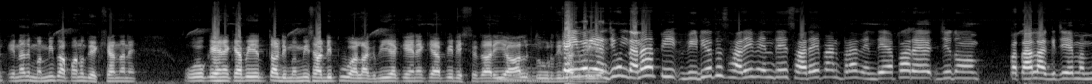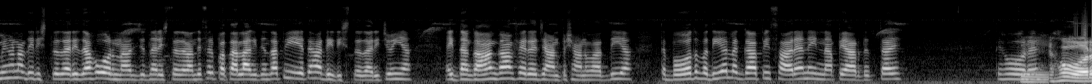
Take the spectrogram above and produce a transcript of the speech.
ਇਹਨਾਂ ਦੇ ਮੰਮੀ ਪਾਪਾ ਨੂੰ ਦੇਖਿਆ ਇਹਨਾਂ ਨੇ। ਉਹ ਕਿਸੇ ਨੇ ਕਿਹਾ ਵੀ ਤੁਹਾਡੀ ਮੰਮੀ ਸਾਡੀ ਭੂਆ ਲੱਗਦੀ ਆ ਕਿਸੇ ਨੇ ਕਿਹਾ ਵੀ ਰਿਸ਼ਤੇਦਾਰੀ ਆਲ ਦੂਰ ਦੀ ਕਈ ਵਾਰੀ ਆ। ਇੰਜ ਹੁੰਦਾ ਨਾ ਵੀ ਵੀਡੀਓ ਤੇ ਸਾਰੇ ਵੇਂਦੇ ਸਾਰੇ ਭੈਣ ਭਰਾ ਵੇਂਦੇ ਆ ਪਰ ਜਦੋਂ ਪਤਾ ਲੱਗ ਜੇ ਮੰਮੀ ਹੁਣਾਂ ਦੀ ਰਿਸ਼ਤੇਦਾਰੀ ਦਾ ਹੋਰ ਨਾਲ ਜਿੱਦਾਂ ਰਿਸ਼ਤੇਦਾਰਾਂ ਦੇ ਫਿਰ ਪਤਾ ਲੱਗ ਜਾਂਦਾ ਵੀ ਇਹ ਤਾਂ ਸਾਡੀ ਰਿਸ਼ਤੇਦਾਰੀ ਚੋਂ ਹੀ ਆ। ਇਦਾਂ ਗਾਂ ਗਾਂ ਫਿਰ ਜਾਣ ਪਛਾਣ ਵੱਧਦੀ ਆ। ਤੇ ਬਹੁਤ ਵਧੀਆ ਲੱਗਾ ਵੀ ਸਾਰਿਆਂ ਨੇ ਇੰਨਾ ਪਿਆਰ ਦਿੱਤਾ ਏ। ਤੇ ਹੋਰ? ਹੋਰ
